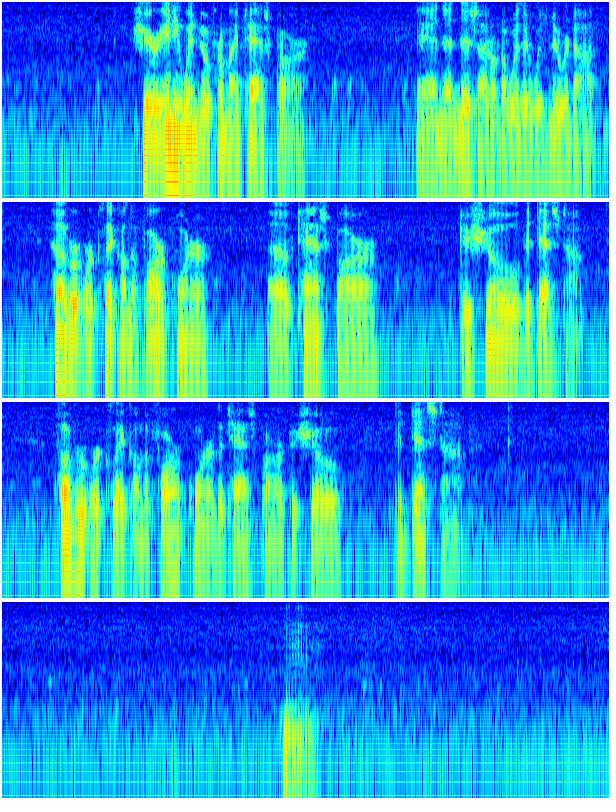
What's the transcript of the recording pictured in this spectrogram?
share any window from my taskbar. And then this, I don't know whether it was new or not. Hover or click on the far corner of taskbar to show the desktop. Hover or click on the far corner of the taskbar to show the desktop. Hmm.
